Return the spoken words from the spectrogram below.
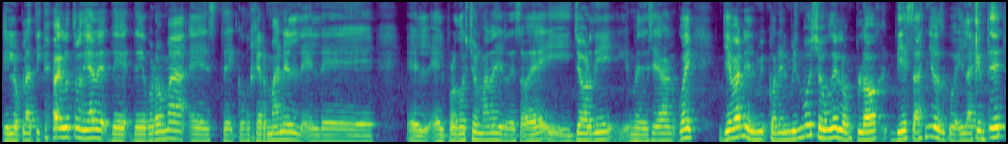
y lo platicaba el otro día de, de, de broma este con Germán, el, el de el, el, production manager de Zoe y Jordi me decían, güey, llevan el, con el mismo show del Unplug 10 años, güey, y la gente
